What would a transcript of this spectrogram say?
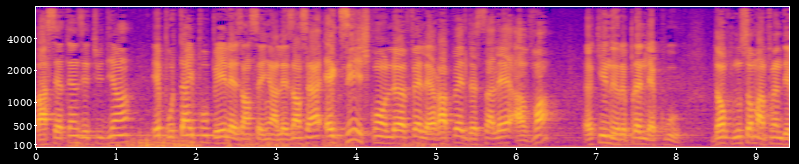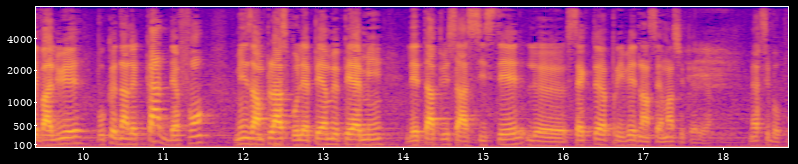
par certains étudiants et pourtant il faut payer les enseignants. Les enseignants exigent qu'on leur fait les rappels de salaire avant euh, qu'ils ne reprennent les cours. Donc nous sommes en train d'évaluer pour que dans le cadre des fonds mis en place pour les PME, PMI, l'État puisse assister le secteur privé de l'enseignement supérieur. Merci beaucoup.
